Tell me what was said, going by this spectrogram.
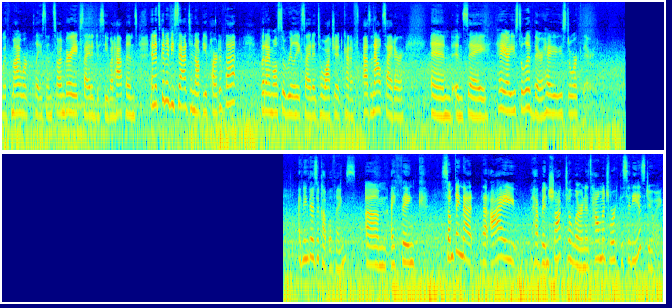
with my workplace and so I'm very excited to see what happens. And it's going to be sad to not be a part of that but I'm also really excited to watch it kind of as an outsider and and say hey I used to live there. Hey I used to work there. I think there's a couple things. Um, I think something that that I have been shocked to learn is how much work the city is doing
